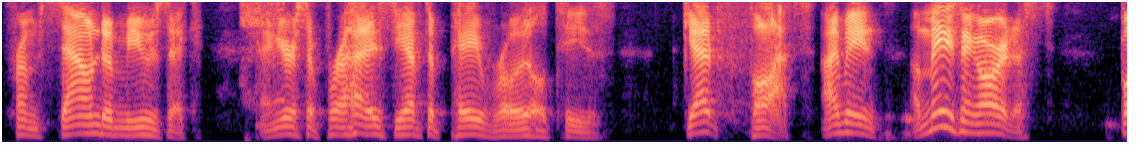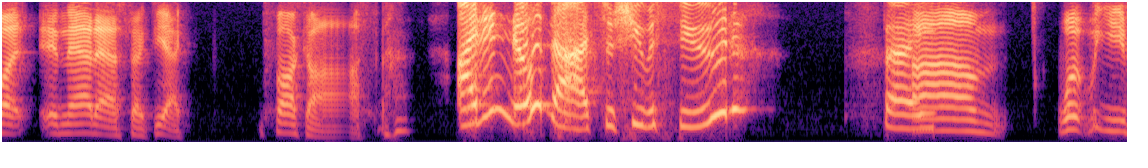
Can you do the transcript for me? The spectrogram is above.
from Sound of Music and you're surprised you have to pay royalties. Get fucked. I mean, amazing artist, but in that aspect, yeah, fuck off. I didn't know that. So she was sued. But Um, what you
